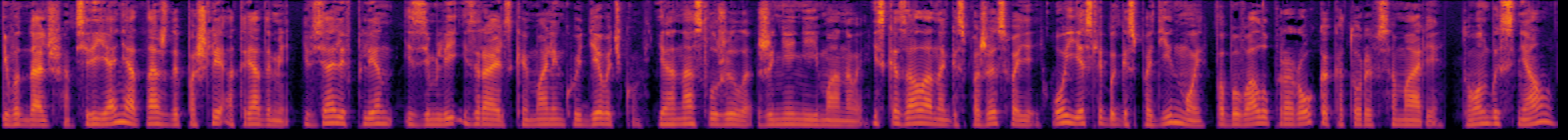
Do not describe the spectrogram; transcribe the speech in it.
И вот дальше. Сирияне однажды пошли отрядами и взяли в плен из земли израильской маленькую девочку, и она служила жене Неимановой. И сказала она госпоже своей, «О, если бы господин мой побывал у пророка, который в Самарии, то он бы снял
